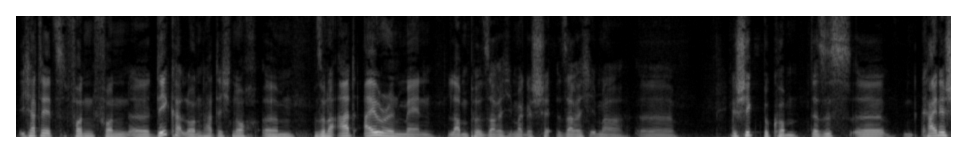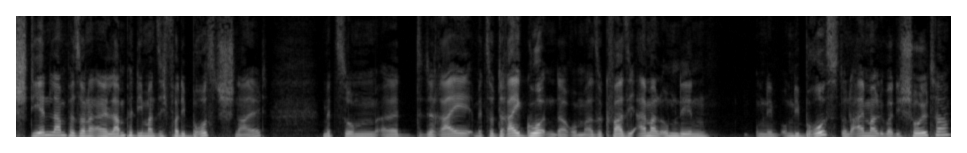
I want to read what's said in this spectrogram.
Ich hatte jetzt von, von äh, Decathlon hatte ich noch ähm, so eine Art Ironman-Lampe, sage ich immer, sag ich immer äh, geschickt bekommen. Das ist äh, keine Stirnlampe, sondern eine Lampe, die man sich vor die Brust schnallt. Mit so einem äh, drei, mit so drei Gurten darum. Also quasi einmal um den, um, den, um die Brust und einmal über die Schulter.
